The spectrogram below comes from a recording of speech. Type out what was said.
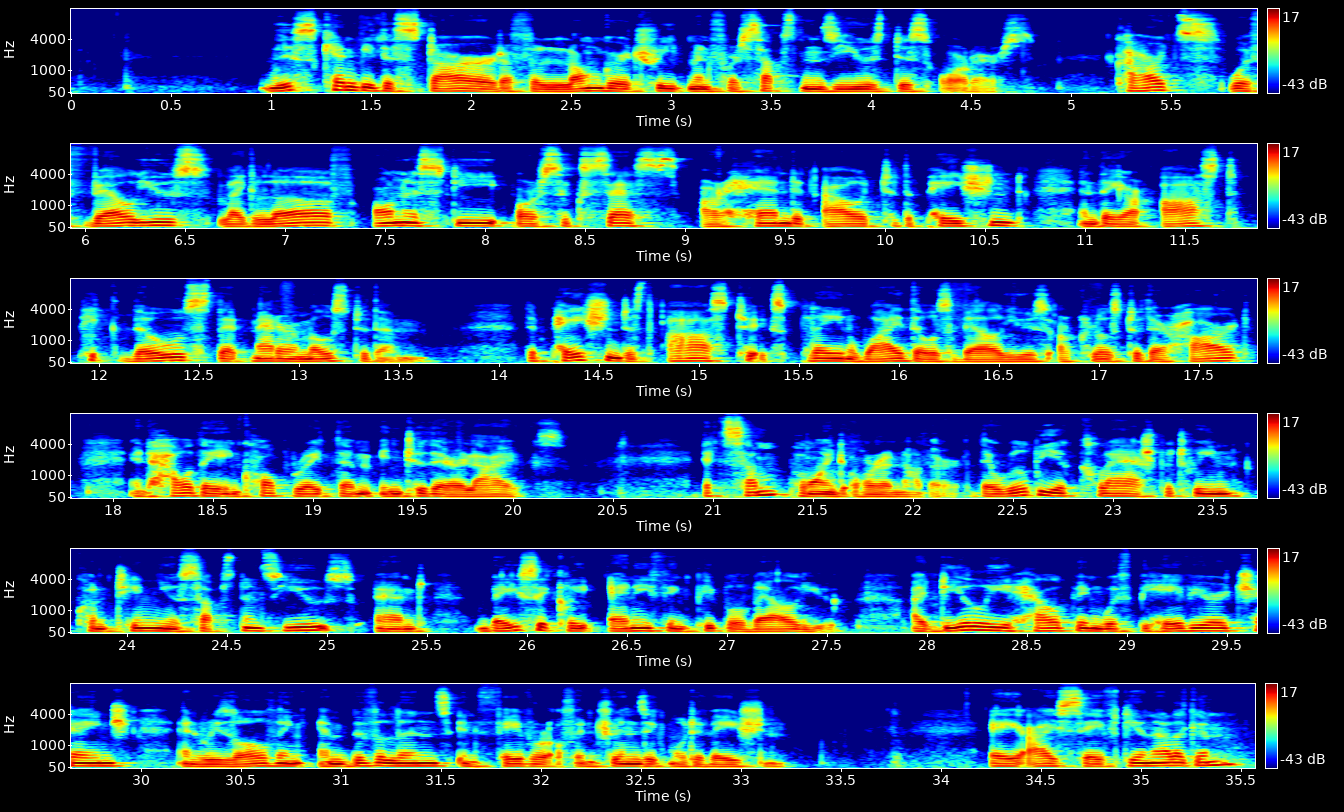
This can be the start of a longer treatment for substance use disorders. Cards with values like love, honesty, or success are handed out to the patient and they are asked to pick those that matter most to them. The patient is asked to explain why those values are close to their heart and how they incorporate them into their lives. At some point or another, there will be a clash between continuous substance use and basically anything people value, ideally helping with behavior change and resolving ambivalence in favor of intrinsic motivation. AI safety analogon,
